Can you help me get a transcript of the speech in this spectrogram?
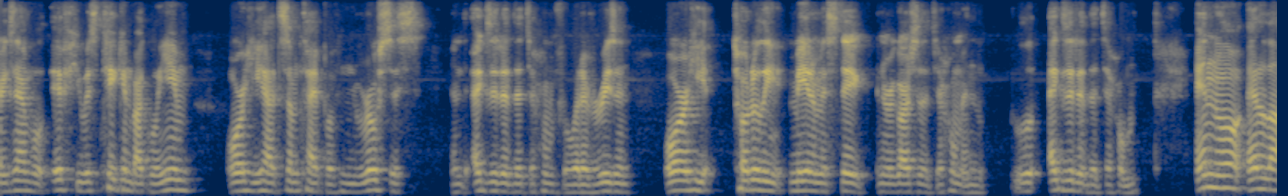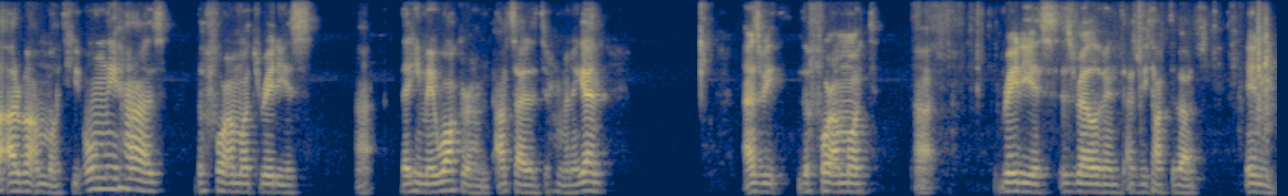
example, if he was taken by Goyim, or he had some type of neurosis and exited the Tihum for whatever reason, or he totally made a mistake in regards to the Tihum and exited the Tihum. Amot. He only has the four amot radius uh, that he may walk around outside of the Tehum. And again, as we the four amot uh, radius is relevant as we talked about in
